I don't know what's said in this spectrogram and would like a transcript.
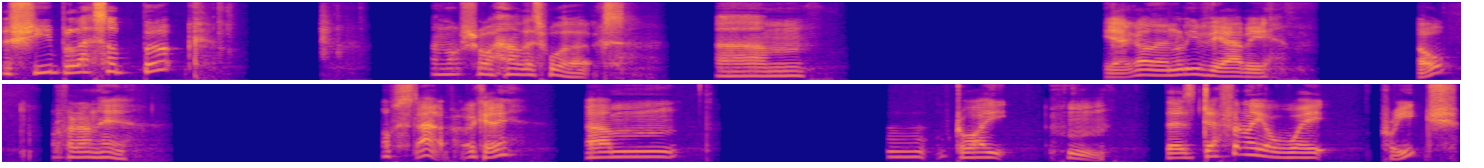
Does she bless a book? I'm not sure how this works. Um. Yeah, go then. Leave the abbey. Oh, what have I done here? Oh, snap. Okay. Um. Do I? Hmm. There's definitely a way. Preach.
